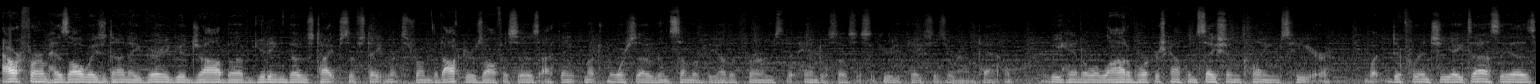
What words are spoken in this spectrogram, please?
Our firm has always done a very good job of getting those types of statements from the doctor's offices, I think much more so than some of the other firms that handle Social Security cases around town. We handle a lot of workers' compensation claims here. What differentiates us is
